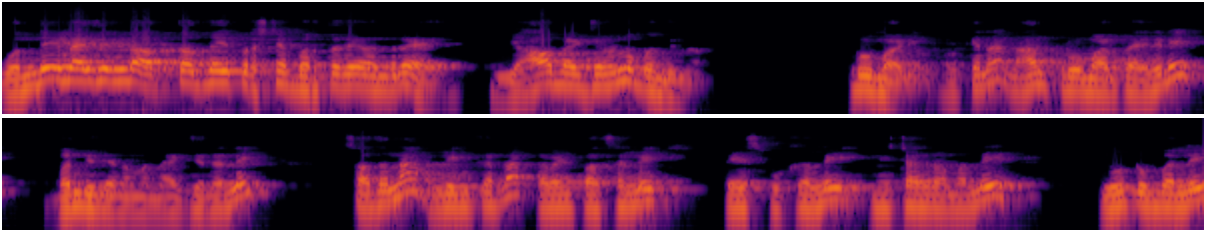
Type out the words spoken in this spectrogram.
ಒಂದೇ ಮ್ಯಾಗ್ಝಿನ್ ಹತ್ತು ಹದಿನೈದು ಪ್ರಶ್ನೆ ಬರ್ತದೆ ಅಂದ್ರೆ ಯಾವ ಮ್ಯಾಗ್ಝಿನ್ ಅಲ್ಲೂ ಬಂದಿಲ್ಲ. ಪ್ರೂವ್ ಮಾಡಿ. ಓಕೆನಾ ನಾನು ಪ್ರೂವ್ ಮಾಡ್ತಾ ಇದ್ದೀನಿ. ಬಂದಿದೆ ನಮ್ಮ ಮ್ಯಾಗ್ಝಿನಲ್ಲಿ ಸೊ ಅದನ್ನ ಲಿಂಕ್ ಅನ್ನ ಕಮೆಂಟ್ ಬಾಕ್ಸ್ ಅಲ್ಲಿ ಫೇಸ್ಬುಕ್ ಅಲ್ಲಿ ಇನ್ಸ್ಟಾಗ್ರಾಮ್ ಅಲ್ಲಿ ಯೂಟ್ಯೂಬ್ ಅಲ್ಲಿ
